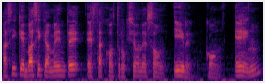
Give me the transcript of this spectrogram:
Así que básicamente estas construcciones son ir con en,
